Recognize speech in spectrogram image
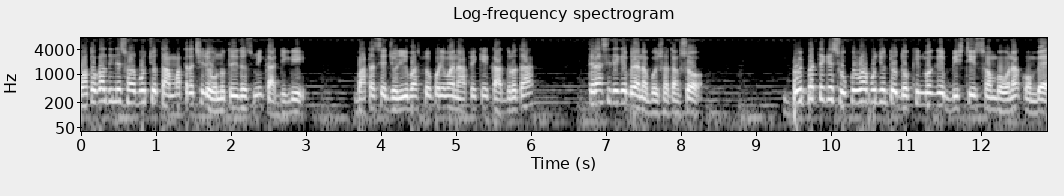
গতকাল দিনের সর্বোচ্চ তাপমাত্রা ছিল উনত্রিশ দশমিক আট ডিগ্রি। বাতাসে জলীয় বাষ্পের পরিমাণ আপেক্ষিক আর্দ্রতা তেরাশি থেকে বিরানব্বই শতাংশ। বুধবার থেকে শুক্রবার পর্যন্ত দক্ষিণবঙ্গে বৃষ্টির সম্ভাবনা কমবে।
